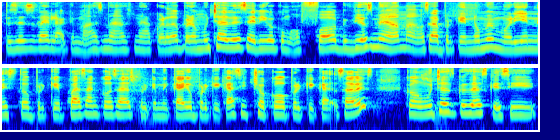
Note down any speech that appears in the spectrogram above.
pues esa es de la que más, más me acuerdo, pero muchas veces digo como, fuck, Dios me ama, o sea, porque no me morí en esto, porque pasan cosas, porque me caigo, porque casi choco, porque, ca- ¿sabes? Como muchas cosas que sí,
